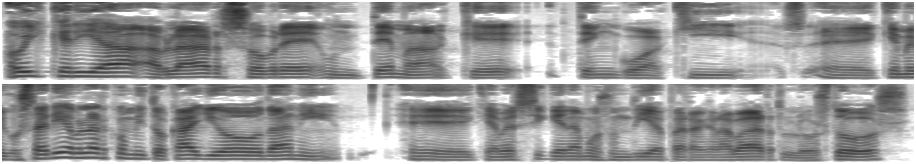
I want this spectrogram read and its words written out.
Hoy quería hablar sobre un tema que tengo aquí, eh, que me gustaría hablar con mi tocayo Dani, eh, que a ver si quedamos un día para grabar los dos,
